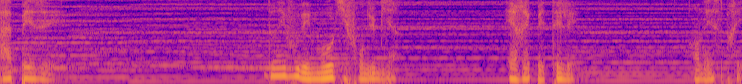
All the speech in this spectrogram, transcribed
Apaisé. Donnez-vous des mots qui font du bien et répétez-les en esprit.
